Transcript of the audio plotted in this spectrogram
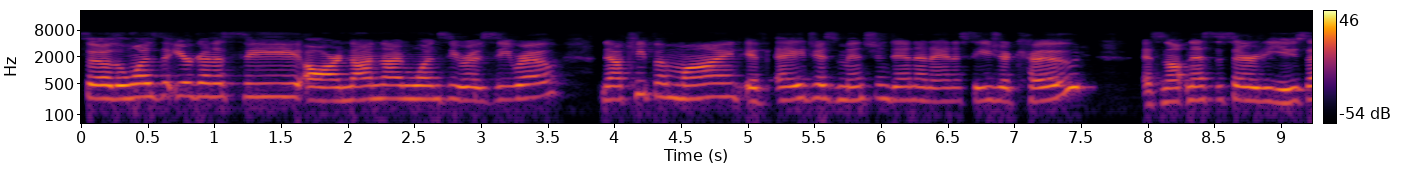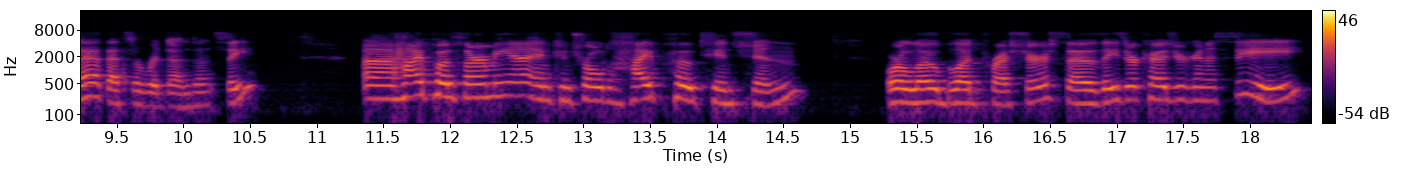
So the ones that you're going to see are 99100. Now keep in mind if age is mentioned in an anesthesia code, it's not necessary to use that. That's a redundancy. Uh, hypothermia and controlled hypotension or low blood pressure. So these are codes you're going to see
